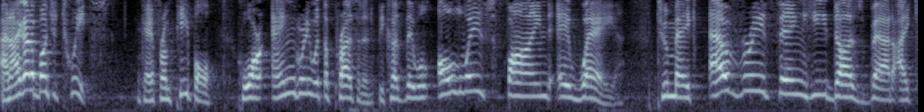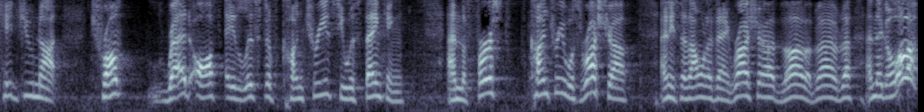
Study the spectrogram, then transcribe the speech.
And I got a bunch of tweets, okay, from people who are angry with the president because they will always find a way to make everything he does bad. I kid you not. Trump read off a list of countries he was thanking, and the first country was Russia, and he says, I want to thank Russia, blah, blah, blah, blah. And they go, oh,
